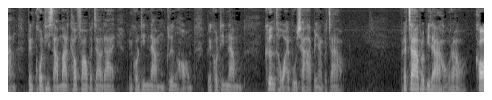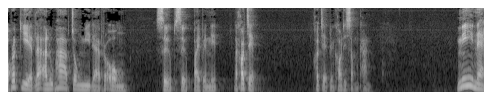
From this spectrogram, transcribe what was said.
าง เป็นคนที่สามารถเข้าเฝ้าพระเจ้าได้ เป็นคนที่นำเครื่องหอม เป็นคนที่นำเครื่องถวายบูชาไปยังพระเจ้า พระเจ้าพระบิดาของเรา ขอพระเกียรติและอนุภาพจงมีแด่พระองค์ สืบสืบไปเป็นนิด และข้อเจ็ดข้อเจ็ดเป็นข้อที่สำคัญ นี่แน่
